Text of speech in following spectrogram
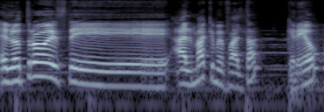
El otro, este... Alma que me falta, creo.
